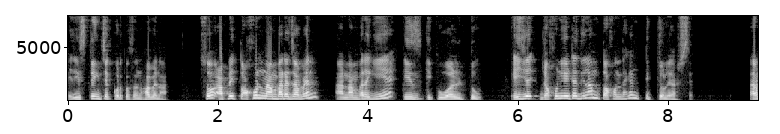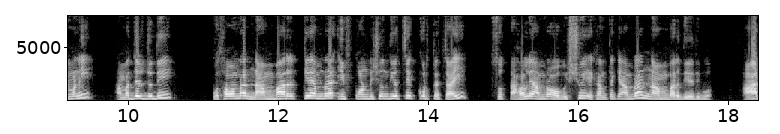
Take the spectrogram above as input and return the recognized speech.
এই স্ট্রিং চেক করতেছেন, হবে না। সো আপনি তখন নাম্বারে যাবেন, আর নাম্বারে গিয়ে ইজ ইকুয়াল টু এই যে যখনই এটা দিলাম, তখন দেখেন টিক চলে আসছে। তার মানে আমাদের যদি কোথাও আমরা নাম্বারকে আমরা ইফ কন্ডিশন দিয়ে চেক করতে চাই সো তাহলে আমরা অবশ্যই এখান থেকে আমরা নাম্বার দিয়ে দিব। আর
